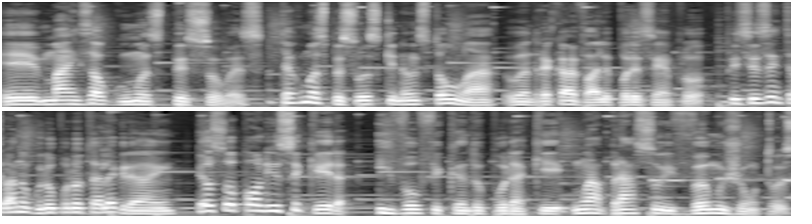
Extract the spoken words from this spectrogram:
e mais algumas pessoas. Tem algumas pessoas que não estão lá, o André Carvalho, por exemplo. Precisa entrar no grupo do Telegram, hein? Eu sou Paulinho Siqueira e vou ficando por aqui. Um abraço e vamos juntos!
